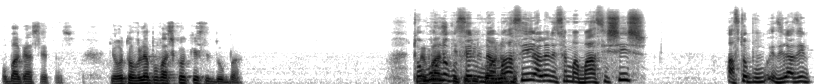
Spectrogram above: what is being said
ο Μπαγκασέτας. Και εγώ το βλέπω βασικό και στην Τούμπα. Το Με μόνο βάση που και την θέλει να εικόνα του. μάθει, αλλά είναι θέμα μάθησης. Αυτό που, δηλαδή,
